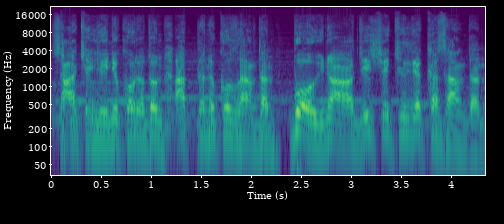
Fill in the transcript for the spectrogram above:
Sakinliğini korudun, aklını kullandın. Bu oyunu adil şekilde kazandın.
